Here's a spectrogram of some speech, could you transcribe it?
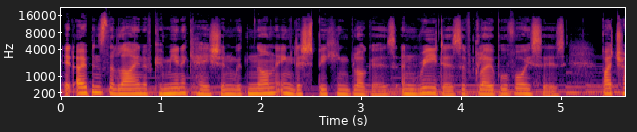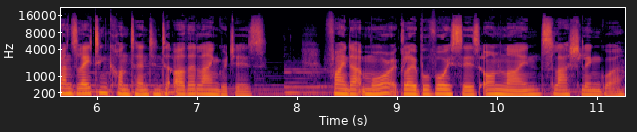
It opens the line of communication with non English speaking bloggers and readers of Global Voices by translating content into other languages. Find out more at Global Voices online slash lingua.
